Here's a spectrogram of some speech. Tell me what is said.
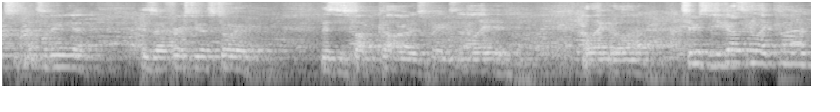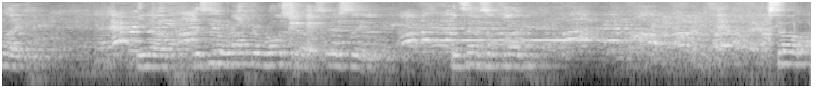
Pennsylvania. This is our first U.S. tour. This is fucking Colorado Springs, and I like it. I like it a lot. Seriously, you guys can like come and like, you know, this is a rock and roll show. Seriously, let's have some fun. So,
